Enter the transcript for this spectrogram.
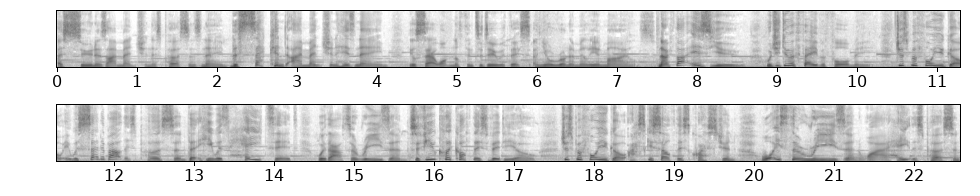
as soon as I mention this person's name. The second I mention his name, you'll say I want nothing to do with this and you'll run a million miles. Now if that is you, would you do a favour for me? Just before you go, it was said about this person that he was hated without a reason. So if you click off this video, just before you go, ask yourself this question. What is the reason why I hate this person?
